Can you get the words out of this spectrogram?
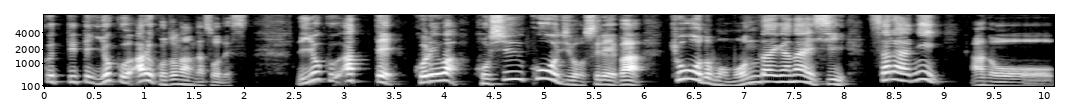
クって言ってよくあることなんだそうです。でよくあってこれは補修工事をすれば強度も問題がないしさらにあのー、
